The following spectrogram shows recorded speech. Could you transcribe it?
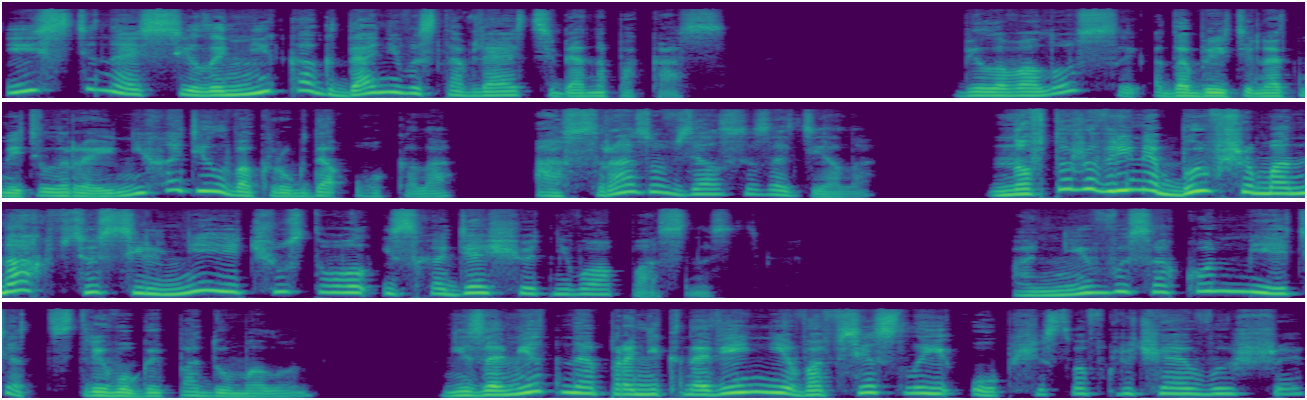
истинная сила никогда не выставляет себя на показ. Беловолосый, одобрительно отметил Рэй, не ходил вокруг да около, а сразу взялся за дело. Но в то же время бывший монах все сильнее чувствовал исходящую от него опасность. «Они высоко метят», — с тревогой подумал он. «Незаметное проникновение во все слои общества, включая высшее,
